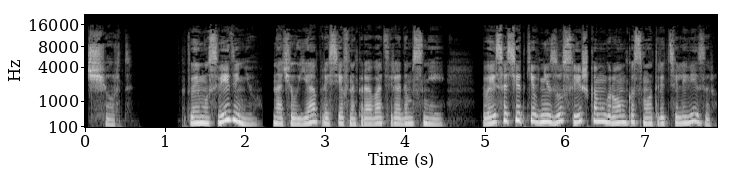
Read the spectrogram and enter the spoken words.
Черт! «К твоему сведению», — начал я, присев на кровать рядом с ней, «твои соседки внизу слишком громко смотрят телевизор.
